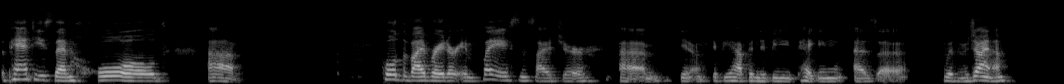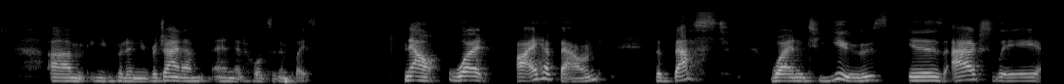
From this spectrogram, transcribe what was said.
the panties then hold uh, hold the vibrator in place inside your um you know if you happen to be pegging as a with a vagina um you can put it in your vagina and it holds it in place now what i have found the best one to use is actually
